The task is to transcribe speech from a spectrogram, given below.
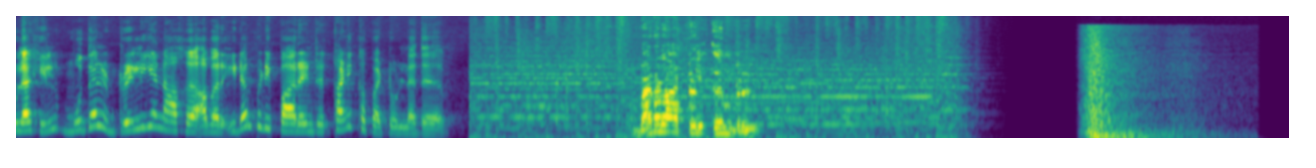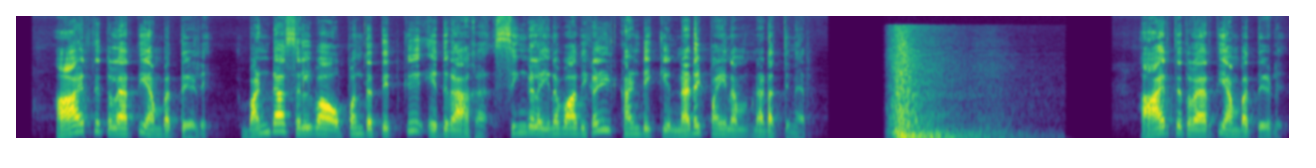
உலகில் முதல் ட்ரில்லியனாக அவர் இடம் பிடிப்பார் என்று கணிக்கப்பட்டுள்ளது. வரலாற்றில் இன்று ஆயிரத்தி தொள்ளாயிரத்தி ஐம்பத்தேழு பண்டா செல்வா ஒப்பந்தத்திற்கு எதிராக சிங்கள இனவாதிகள் கண்டிக்கு நடைப்பயணம் நடத்தினர். ஆயிரத்தி தொள்ளாயிரத்தி ஐம்பத்தேழு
